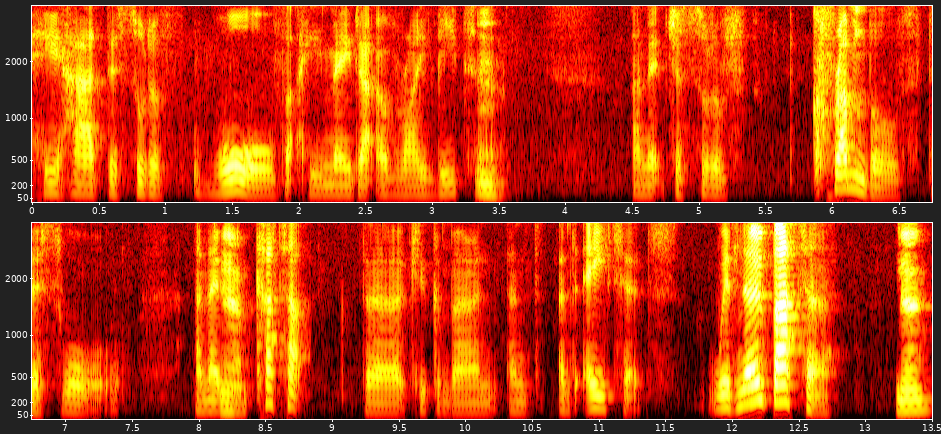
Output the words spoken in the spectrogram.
he had this sort of wall that he made out of Ryvita, Mm. and it just sort of crumbled this wall, and then Yeah. he cut up the cucumber and, and, and ate it with no butter. No.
